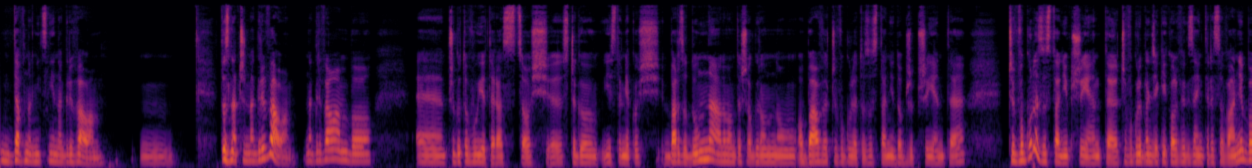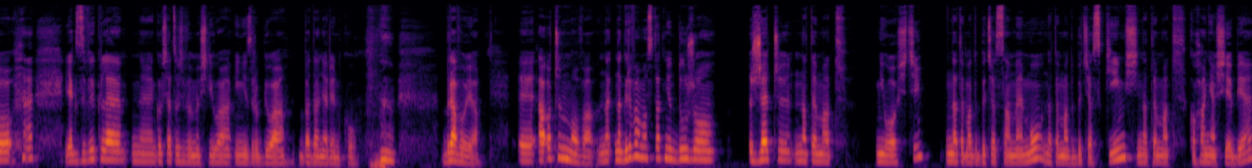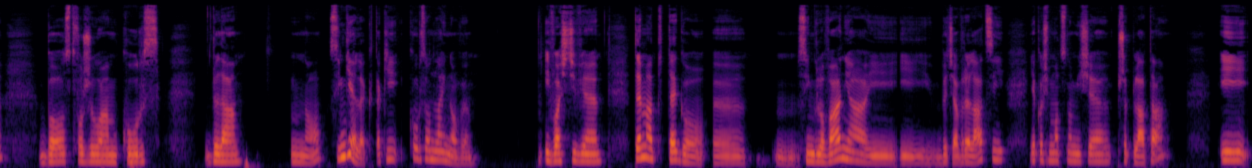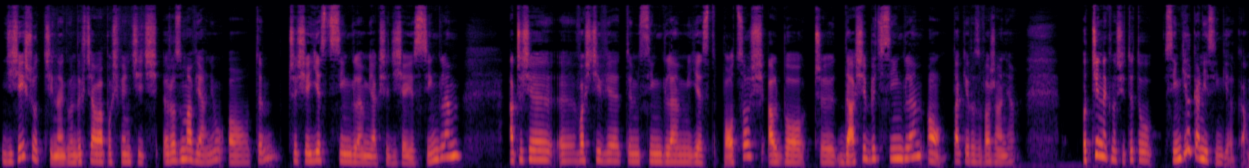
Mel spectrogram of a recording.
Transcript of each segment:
Dawno nic nie nagrywałam. Mm, to znaczy, nagrywałam. Nagrywałam, bo e, przygotowuję teraz coś, e, z czego jestem jakoś bardzo dumna, ale mam też ogromną obawę, czy w ogóle to zostanie dobrze przyjęte. Czy w ogóle zostanie przyjęte, czy w ogóle będzie jakiekolwiek zainteresowanie, bo jak zwykle e, Gosia coś wymyśliła i nie zrobiła badania rynku. Brawo ja. E, a o czym mowa? nagrywam ostatnio dużo rzeczy na temat miłości, na temat bycia samemu, na temat bycia z kimś, na temat kochania siebie, bo stworzyłam kurs dla no, singielek, taki kurs onlineowy. I właściwie temat tego y, singlowania i, i bycia w relacji jakoś mocno mi się przeplata i dzisiejszy odcinek będę chciała poświęcić rozmawianiu o tym, czy się jest singlem, jak się dzisiaj jest singlem, a czy się e, właściwie tym singlem jest po coś, albo czy da się być singlem? O, takie rozważania. Odcinek nosi tytuł Singielka, nie singielka.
